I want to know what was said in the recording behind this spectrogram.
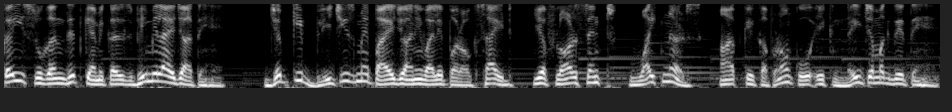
कई सुगंधित केमिकल्स भी मिलाए जाते हैं, जबकि ब्लीचेस में पाए जाने वाले परोक्साइड या फ्लोरसेंट व्हाइटनर्स आपके कपड़ों को एक नई चमक देते हैं।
